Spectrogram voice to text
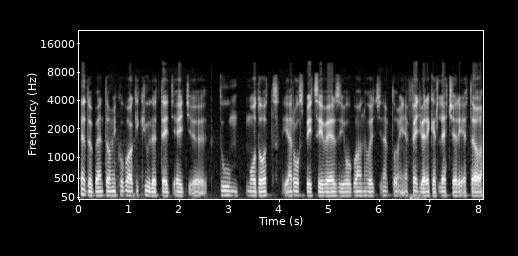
ledöbbentem, amikor valaki küldött egy, egy Doom modot, ilyen rossz PC verzióban, hogy nem tudom, ilyen fegyvereket lecserélte a,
